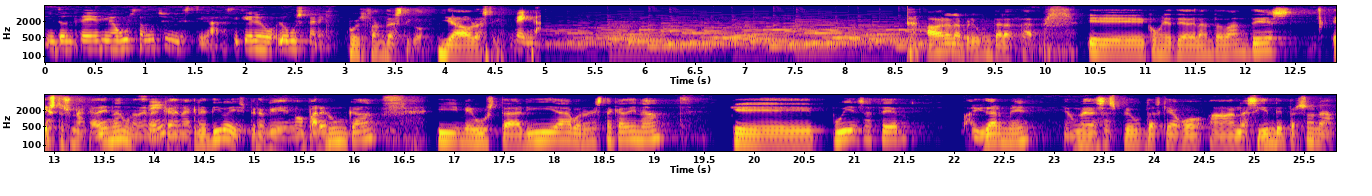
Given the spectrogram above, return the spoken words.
Entonces me gusta mucho investigar, así que lo, lo buscaré. Pues fantástico. Y ahora sí. Venga. Ahora la pregunta al azar. Eh, como ya te he adelantado antes, esto es una cadena, una Sí. cadena creativa y espero que no pare nunca. Y me gustaría, bueno, en esta cadena, que pudieras hacer, ayudarme en una de esas preguntas que hago a la siguiente persona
